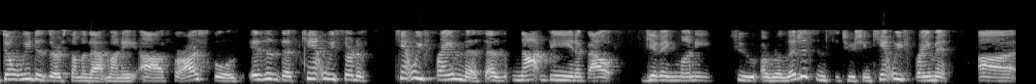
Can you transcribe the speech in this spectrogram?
Don't we deserve some of that money uh, for our schools? Isn't this? Can't we sort of can't we frame this as not being about giving money to a religious institution? Can't we frame it uh,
